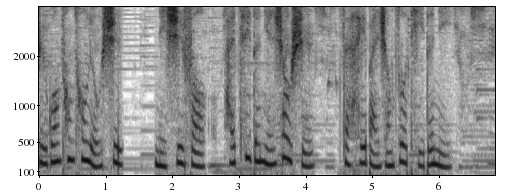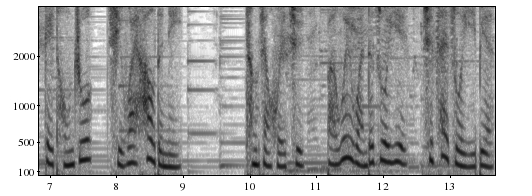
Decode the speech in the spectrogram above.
时光匆匆流逝，你是否还记得年少时在黑板上做题的你，给同桌起外号的你？曾想回去把未完的作业去再做一遍，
